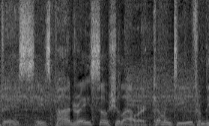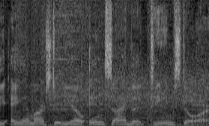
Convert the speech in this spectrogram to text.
This is Padres Social Hour coming to you from the AMR studio inside the team store.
